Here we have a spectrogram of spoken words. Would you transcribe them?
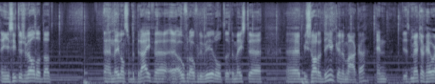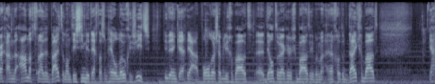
En je ziet dus wel dat, dat uh, Nederlandse bedrijven over over de wereld de meest bizarre dingen kunnen maken. En dat merk je ook heel erg aan de aandacht vanuit het buitenland. Die zien dit echt als een heel logisch iets. Die denken echt, ja, polders hebben jullie gebouwd, uh, deltawerk hebben gebouwd, die hebben een, grote dijk gebouwd. Ja,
